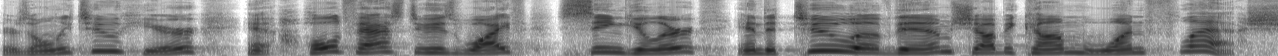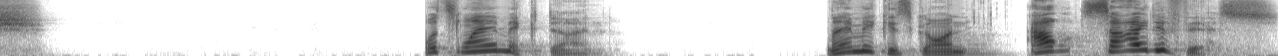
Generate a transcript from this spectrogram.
there's only two here hold fast to his wife singular and the two of them shall become one flesh. What's lamech done? Lamech has gone outside of this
